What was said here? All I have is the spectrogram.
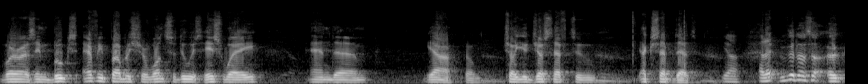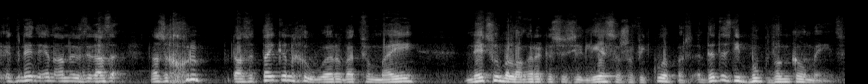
Whereas in books, every publisher wants to do it his way, and um, yeah, so, so you just have to accept that. Ja. Weet daar's 'n- ek, ek wil net een ander sê daar's 'n daar's 'n groep, daar's 'n teiken gehoor wat vir my net so belangrik is soos die lesers of die kopers. En dit is die boekwinkelmense.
